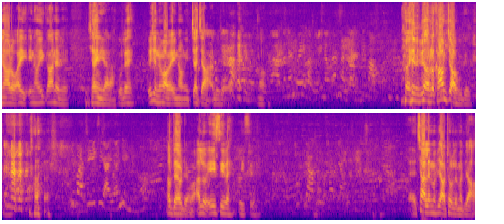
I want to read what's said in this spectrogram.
များတော့အဲ့အိမ်ထောင်ရေးကားနဲ့ပဲရိုက်နေရတာကိုလည်းရွှေရှင်ထဲမှာပဲအိမ်ထောင်လေးကြက်ကြအဲ့လိုဆိုဟုတ်ဒါတလန်းတွဲရပါဆိုရင်နောက်ကမှတ်တယ်ဒီမှာအေးပြောတော့ခါမကြောက်ဘူးသူဒီမှာကြီးကြီးအရမ်းငိမ့်နေနော်ဟုတ်တယ်ဟုတ်တယ်အဲ့လို AC ပဲ AC ပဲထောက်ပြဖို့ထောက်ပြဖို့ရှိရအဲချလည်းမပြောက်ထုတ်လည်းမပြောက်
